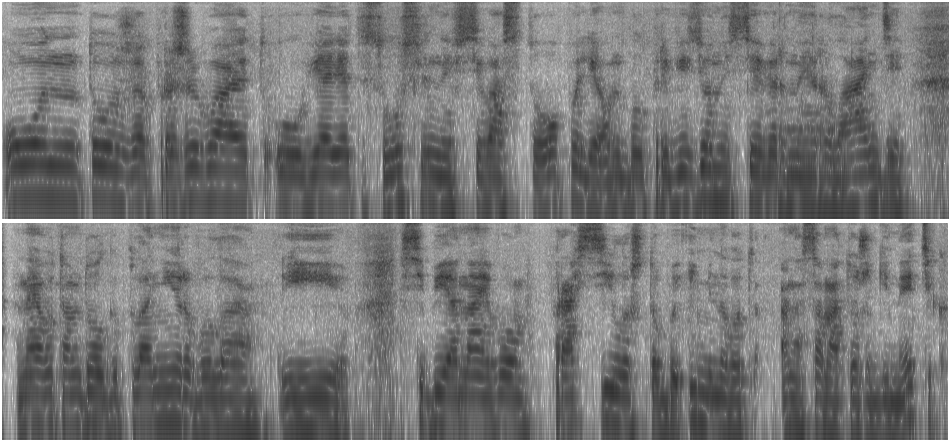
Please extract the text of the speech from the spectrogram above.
Он тоже проживает у Виолетты Суслиной в Севастополе. Он был привезен из Северной Ирландии. Она его там долго планировала, и себе она его просила, чтобы именно вот она сама тоже генетик,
